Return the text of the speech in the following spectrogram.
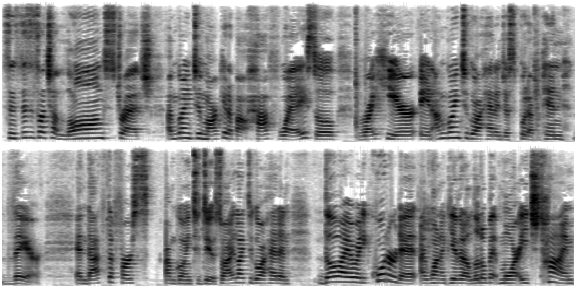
Since this is such a long stretch, I'm going to mark it about halfway, so right here, and I'm going to go ahead and just put a pin there. And that's the first I'm going to do. So I like to go ahead and though I already quartered it, I want to give it a little bit more each time.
